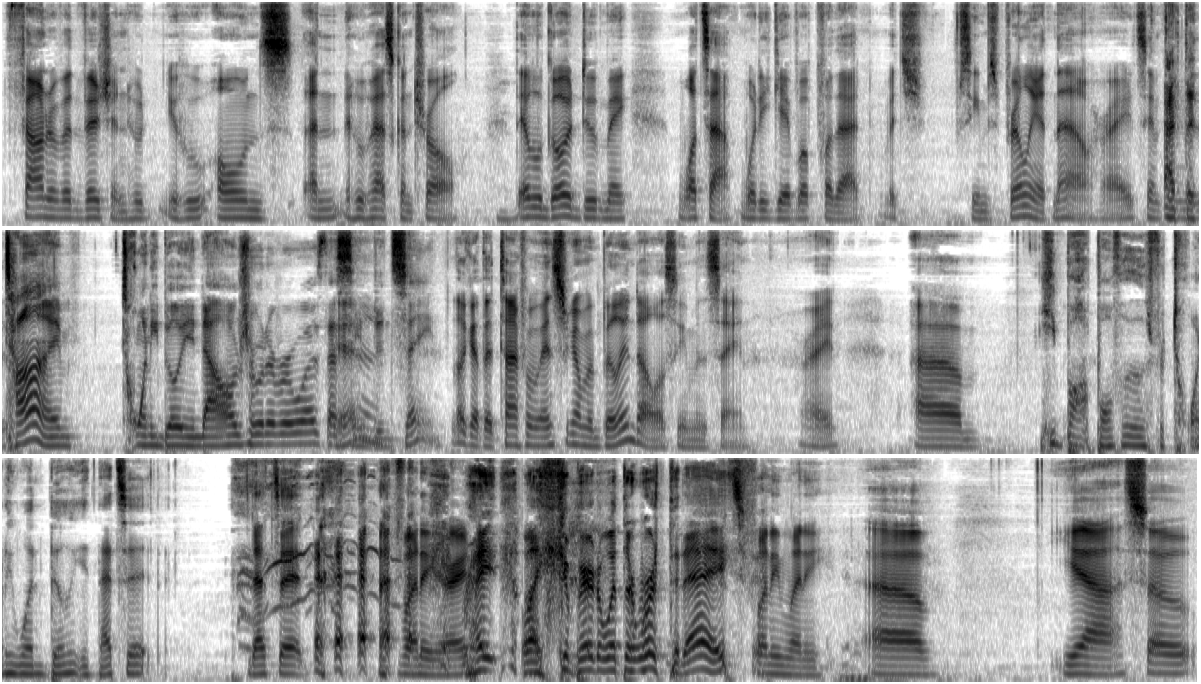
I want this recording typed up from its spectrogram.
founder of a vision who who owns and who has control. Mm-hmm. They will go do make WhatsApp. What he gave up for that, which seems brilliant now, right? Same thing At the time, $20 billion or whatever it was, that Yeah. seemed insane. Look at the time for Instagram, a billion dollars seemed insane, right? Um, He bought both of those for 21 billion. That's it. that's it. funny, right? Right? Like compared to what they're worth today. It's funny money. Um, yeah, so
